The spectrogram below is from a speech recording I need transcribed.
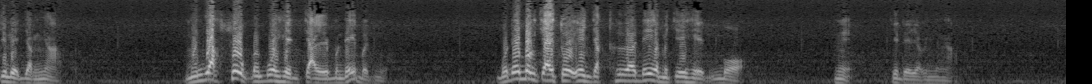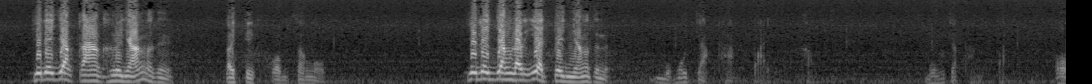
กิเลสอย่างหยาบ มันยักสู้มันบวเห็นใจมันได้แบบนี้ บวได้เบิ่งใจตัวเองจากเธอได้มันจะเห็นบอกนี่กิเลสอย่างหยาบกิเลสอย่างกลางคือยังก็คือไปติดความสงบกิเลสอย่างละเอียดเป็นยังสิบุหูจักทางไปครับบุหูจักทางไปโอ้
